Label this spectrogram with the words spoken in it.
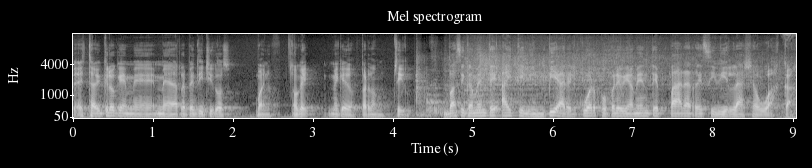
Esta, creo que me, me repetí chicos, bueno, ok, me quedo, perdón, sigo. Básicamente hay que limpiar el cuerpo previamente para recibir la ayahuasca.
